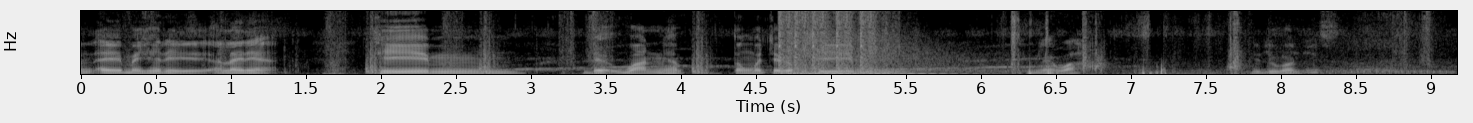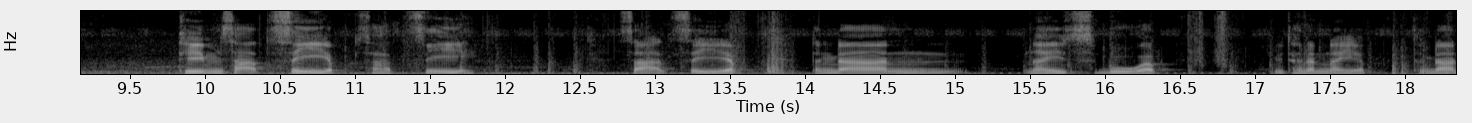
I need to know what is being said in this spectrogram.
นเอ้ยไม่ใช่ดิอะไรเนี่ย ทีมเดอะวันครับ ต้องมาเจอกับทีมทีมอะไรวะเดี๋ยวดูก่อน EPS ทีมศาสตร์สี่ครับศาสตร์สี่ ศาสตร์สี่ครับทางด้านไนส์บูครับอยู่ทางด้านไหนครับทางด้าน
